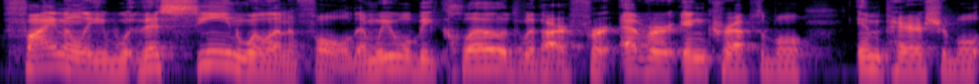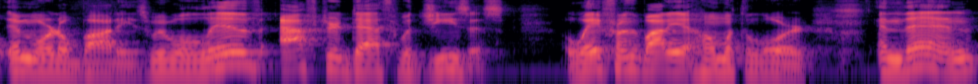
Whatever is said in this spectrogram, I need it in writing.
finally, this scene will unfold, and we will be clothed with our forever incorruptible imperishable, immortal bodies. We will live after death with Jesus, away from the body at home with the Lord. And then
